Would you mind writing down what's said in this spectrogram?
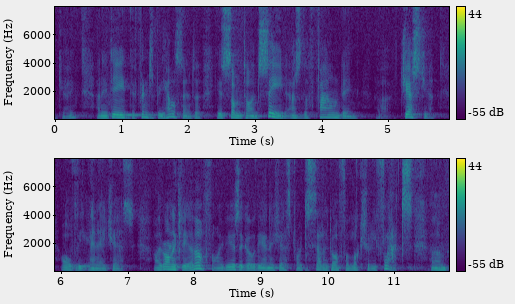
Okay. And indeed, the Finsbury Health Centre is sometimes seen as the founding uh, gesture of the NHS. Ironically enough, five years ago, the NHS tried to sell it off for luxury flats, um,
